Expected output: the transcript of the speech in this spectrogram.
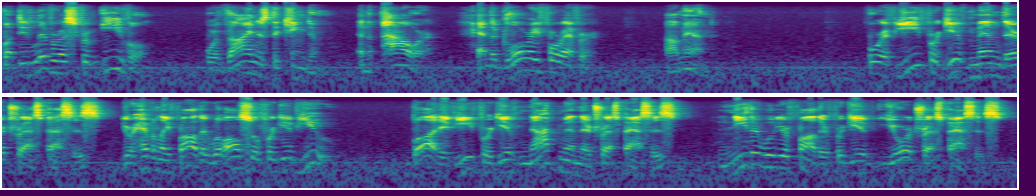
but deliver us from evil. For thine is the kingdom, and the power, and the glory forever. Amen. For if ye forgive men their trespasses, your heavenly Father will also forgive you. But if ye forgive not men their trespasses, neither will your Father forgive your trespasses.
